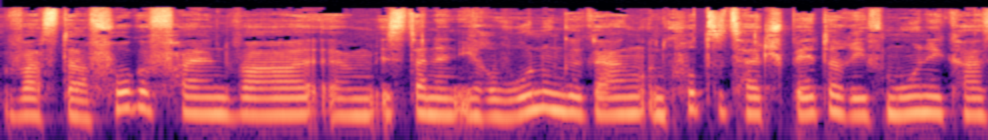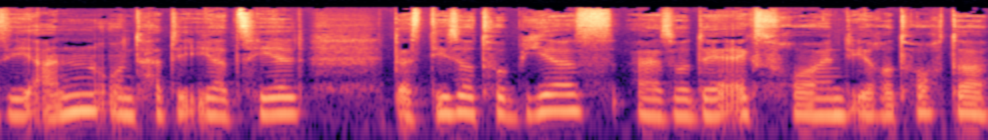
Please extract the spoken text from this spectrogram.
was da vorgefallen war, ähm, ist dann in ihre Wohnung gegangen und kurze Zeit später rief Monika sie an und hatte ihr erzählt, dass dieser Tobias, also der Ex-Freund ihrer Tochter,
